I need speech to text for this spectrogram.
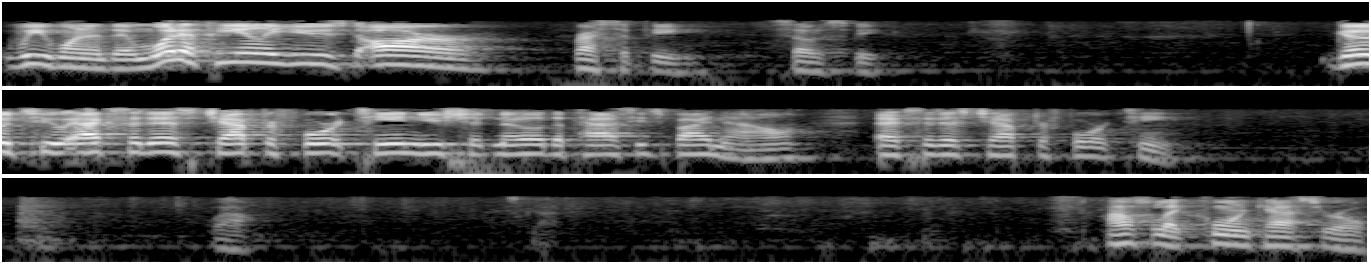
we wanted them? What if He only used our recipe, so to speak? Go to Exodus chapter 14. You should know the passage by now. Exodus chapter 14. I also like corn casserole.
